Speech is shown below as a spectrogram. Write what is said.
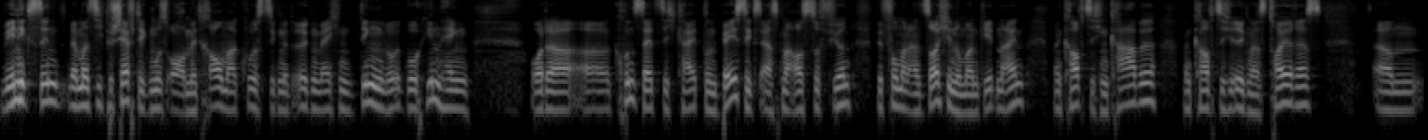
wenig Sinn, wenn man sich beschäftigen muss, oh, mit Raumakustik, mit irgendwelchen Dingen irgendwo hinhängen oder äh, Grundsätzlichkeiten und Basics erstmal auszuführen, bevor man an solche Nummern geht. Nein, man kauft sich ein Kabel, man kauft sich irgendwas Teures. Ähm,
